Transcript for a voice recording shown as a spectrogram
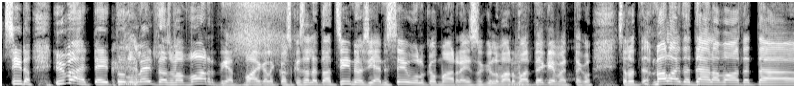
Siinä on hyvä, että ei tullut lentoaseman vartijat paikalle, koska sanotaan, että siinä olisi jäänyt se ulkomaanreissu kyllä varmaan tekemättä, kun sanot, että mä laitan täällä vaan tätä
